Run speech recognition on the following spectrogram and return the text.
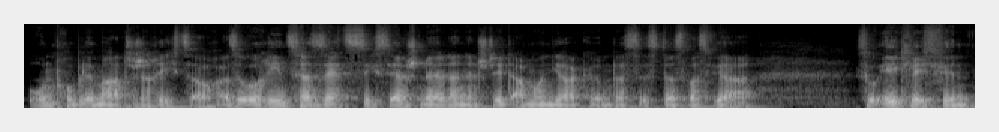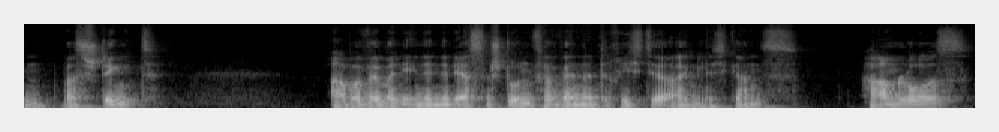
unproblematischer riecht es auch. Also Urin zersetzt sich sehr schnell, dann entsteht Ammoniak und das ist das, was wir so eklig finden, was stinkt. Aber wenn man ihn in den ersten Stunden verwendet, riecht er eigentlich ganz harmlos.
